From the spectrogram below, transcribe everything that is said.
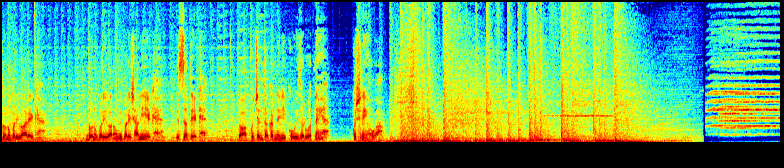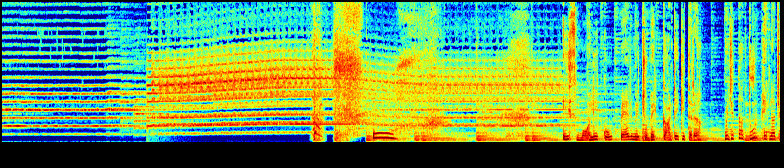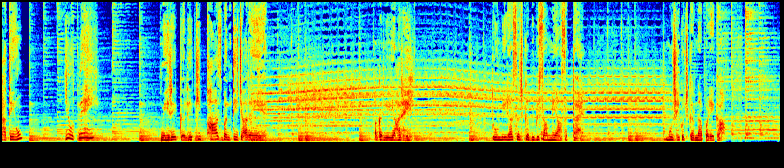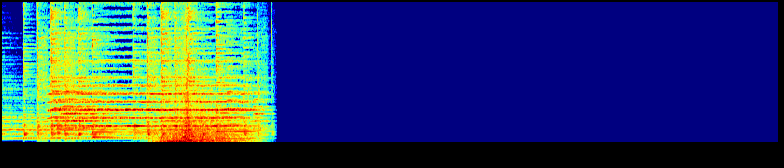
दोनों परिवार एक हैं। दोनों परिवारों की परेशानी एक है, इज़्ज़त एक है। तो आपको चिंता करने की कोई ज़रूरत नहीं है। कुछ नहीं होगा। इस मौली को पैर में चुभे कांटे की तरह मैं जितना दूर फेंकना चाहती हूँ, ये उतने ही मेरे गले की फांस बनती जा रही है। अगर ये यहाँ रही तो मेरा सच कभी भी सामने आ सकता है। मुझे कुछ करना पड़ेगा।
